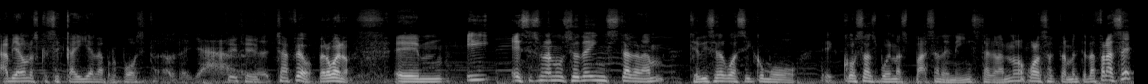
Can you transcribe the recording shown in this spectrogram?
había unos que se caían a propósito o sea, ya Sí, sí. eh, chafeo pero bueno eh, y ese es un anuncio de Instagram que dice algo así como eh, cosas buenas pasan en Instagram no me acuerdo exactamente la frase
